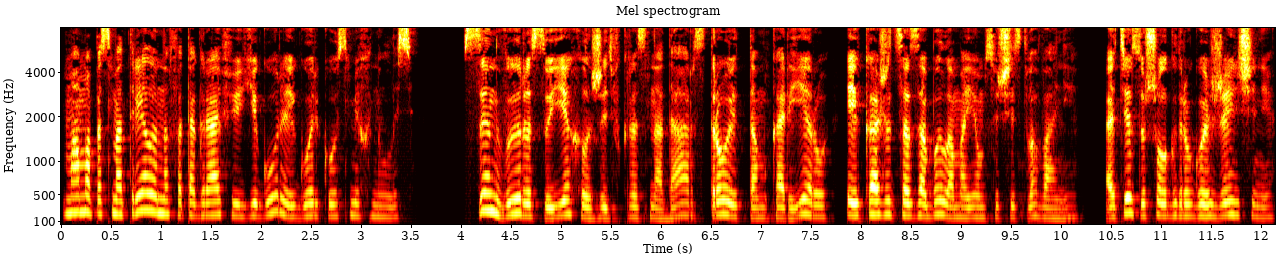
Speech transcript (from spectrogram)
Мама посмотрела на фотографию Егора и горько усмехнулась. Сын вырос, уехал жить в Краснодар, строит там карьеру и, кажется, забыл о моем существовании. Отец ушел к другой женщине,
